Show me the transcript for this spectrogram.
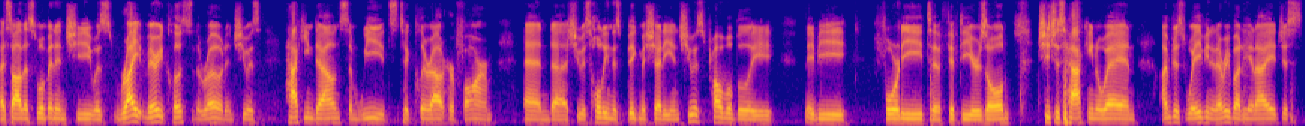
I saw this woman and she was right very close to the road and she was hacking down some weeds to clear out her farm. And uh, she was holding this big machete and she was probably maybe 40 to 50 years old. She's just hacking away and i'm just waving at everybody and i just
